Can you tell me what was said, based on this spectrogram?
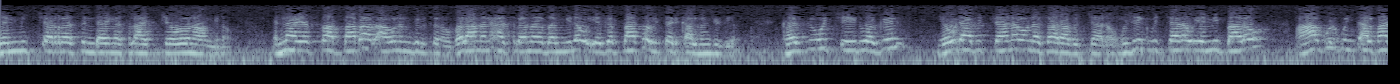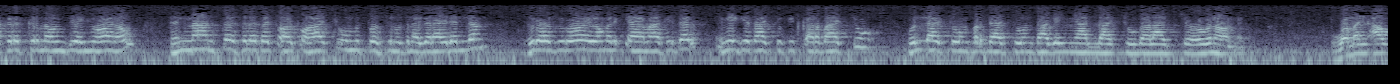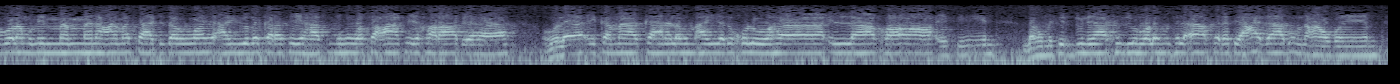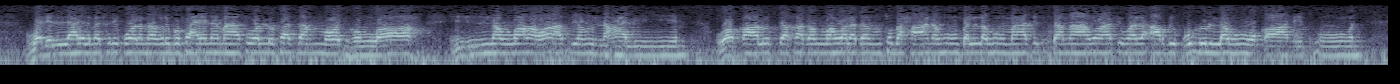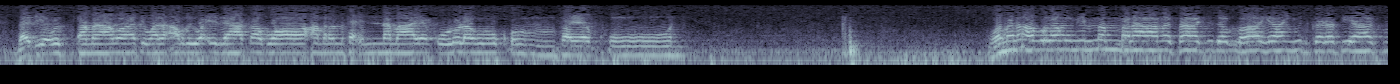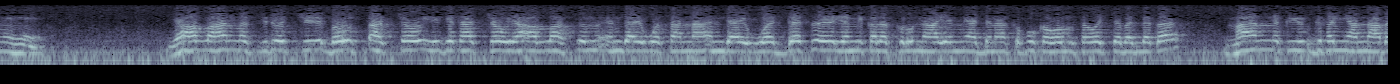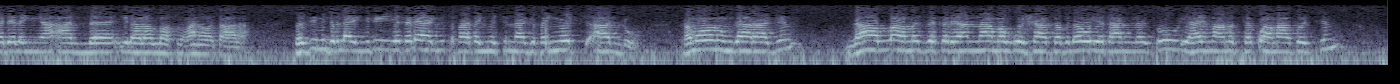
የሚጨረስ እንዳይመስላቸው ነው የሚለው። እና የእሱ አባባል አሁንም ግልጽ ነው። በላመን አስለመ በሚለው የገባ ሰው ይጸድቃል ምንጊዜም። ከዚህ ውጭ ሂዶ ግን የሁዳ ብቻ ነው ነሳራ ብቻ ነው ሙሽሪክ ብቻ ነው የሚባለው አጉል ጉንጫ አልፋ ክርክር ነው እንጂ የሚሆነው እናንተ ስለ ተጫዋጮኋችሁ የምትወስኑት ነገር አይደለም። ዝሮ ዝሮ የውመልቅያማ ሲደርስ እኔ ጌታችሁ ፊት ቀርባችሁ ሁላችሁም ፍርዳችሁን ታገኛላችሁ በላቸው ነው ومن أظلم ممن منع مساجد الله أن يذكر فيها اسمه وسعى في خرابها أولئك ما كان لهم أن يدخلوها إلا خائفين. لهم في الدنيا خزي ولهم في الآخرة عذاب عظيم. ولله المشرق والمغرب فأينما تولوا فثم وجه الله. إن الله واسع عليم. وقالوا اتخذ الله ولدا سبحانه بل له ما في السماوات والأرض كل له قانتون. بديع السماوات والأرض وإذا قضى أمرا فإنما يقول له كن فيكون ومن أظلم ممن منع مساجد الله أن يذكر فيها اسمه የአላህን መስጅዶች በውስጣቸው የጌታቸው የአላህ ስም እንዳይወሳና እንዳይወደስ የሚከለክሉና የሚያደናቅፉ ከሆኑ ሰዎች የበለጠ ማን ግፈኛና በደለኛ አለ? ይላል አላህ ስብሓን ወተላ በዚህ ምድር ላይ እንግዲህ የተለያዩ ጥፋተኞችና ግፈኞች አሉ። ከመሆኑም ጋራ ግን ለአላህ መዘከሪያና መወሻ ተብለው የታነጹ የሃይማኖት ተቋማቶችን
